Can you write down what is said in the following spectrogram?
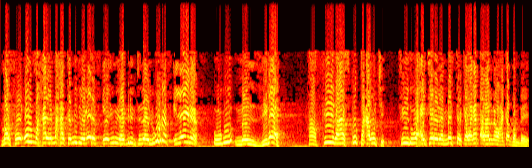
marfuuculmaxalli maxalka mid laga rafciyey inuu yahay bilibtidaai lagu rafciyeyna ugu manzila. Ha fiidaas ku tacalluji. Fiidu waxay jaraydaa masderka laga dhalaalina waxa ka dambeeya.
